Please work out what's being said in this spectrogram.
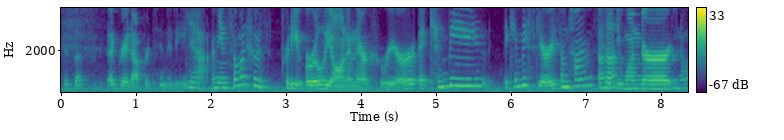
because that's a great opportunity. Yeah, I mean, someone who's pretty early on in their career, it can be it can be scary sometimes because uh-huh. you wonder, you know,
